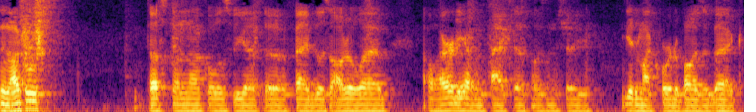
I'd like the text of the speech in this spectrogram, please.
The Knuckles. Dustin Knuckles. We got the fabulous Auto Lab. Oh, I already have them packed up. I was going to show you. Getting my core deposit back.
